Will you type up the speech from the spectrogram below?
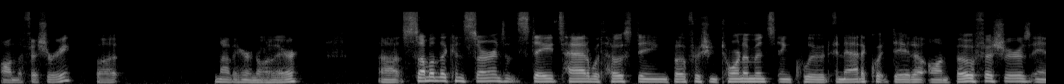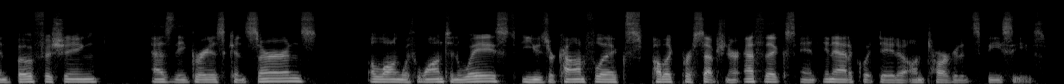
on the fishery, but neither here nor there. Uh, some of the concerns that states had with hosting bow fishing tournaments include inadequate data on bow fishers and bow fishing as the greatest concerns, along with wanton waste, user conflicts, public perception or ethics, and inadequate data on targeted species.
